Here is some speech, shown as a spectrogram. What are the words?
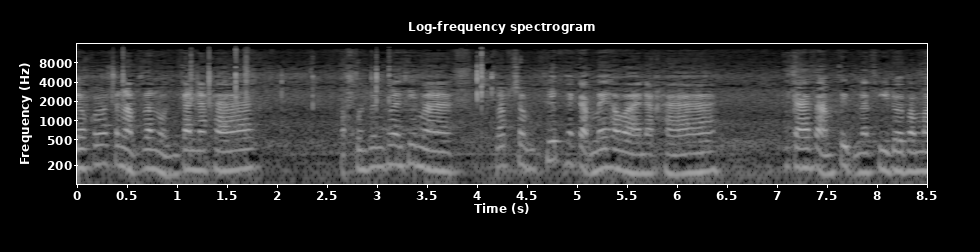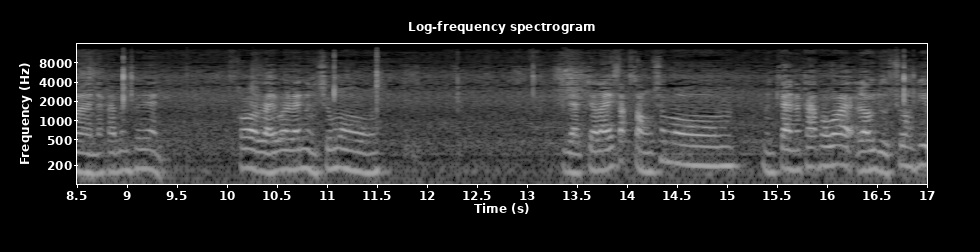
แล้วก็สนับสนุนกันนะคะ ขอบคุณเพื่อนๆที่มารับชมคลิปให้กับแม่ฮาวานะคะ การสามสิบนาทีโดยประมาณนะคะเพื่อนๆ ก็ไลฟ์วันละหนึ่งชั่วโมง อยากจะไลฟ์สักสองชั่วโมงเหมือนกันนะคะ เพราะว่าเราอยู่ช่วงที่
